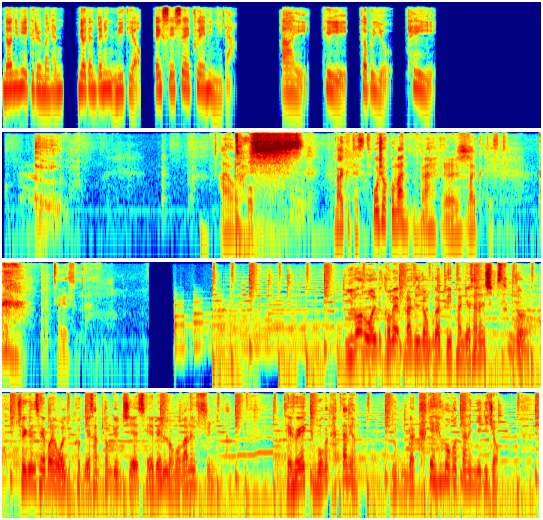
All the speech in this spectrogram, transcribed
너님이 들을 만한 몇 안 되는 미디어 XSFM입니다. I D W K 아유, 꼭 마이크 테스트. 오셨구만. 아, 예. 마이크 테스트. 알겠습니다. 이번 월드컵에 브라질 정부가 투입한 예산은 13조로 최근 세 번의 월드컵 예산 평균치의 3배를 넘어가는 수준입니다. 대회의 규모가 같다면 누군가 크게 해먹었다는 얘기죠.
